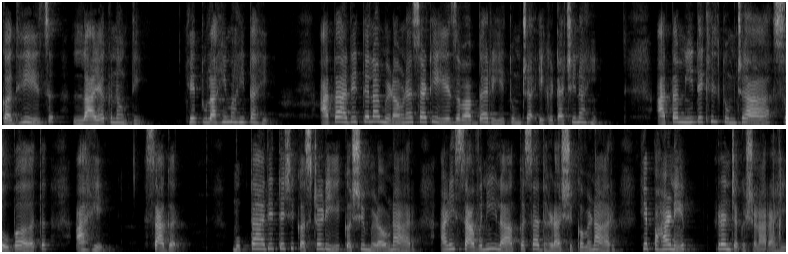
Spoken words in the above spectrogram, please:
कधीच लायक नव्हती. हे तुलाही माहीत आहे. आता आदित्यला मिळवण्यासाठी जबाबदारी तुमच्या एकटाची नाही. आता मी देखील तुमच्यासोबत आहे सागर. मुक्ता आदित्यची कस्टडी कशी मिळवणार आणि सावनीला कसा धडा शिकवणार हे पाहणे रंजक असणार आहे.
